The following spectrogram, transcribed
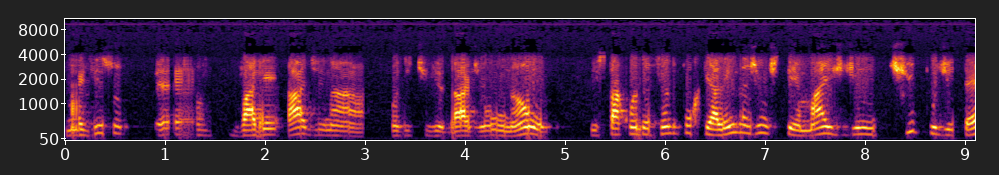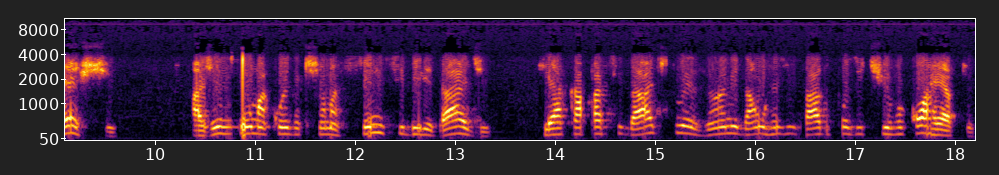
mas isso, é, variedade na positividade ou não, está acontecendo porque, além da gente ter mais de um tipo de teste, a gente tem uma coisa que chama sensibilidade, que é a capacidade do exame dar um resultado positivo correto.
